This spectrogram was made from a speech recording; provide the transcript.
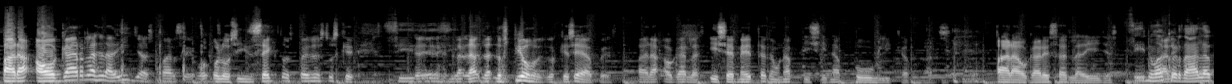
para ahogar las ladillas, parce, o, o los insectos, pues estos que... Sí, eh, sí, sí. la- la- la- los piojos, lo que sea, pues, para ahogarlas. Y se meten en una piscina pública, parce, para ahogar esas ladillas. Sí, no me acordaba, la-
